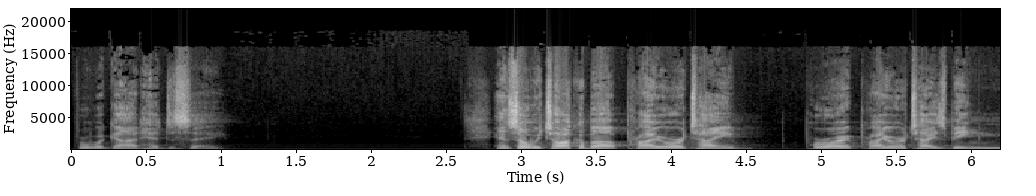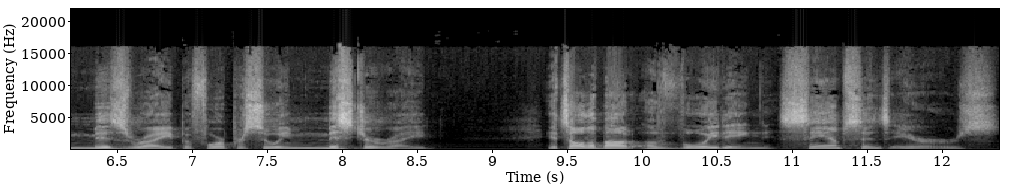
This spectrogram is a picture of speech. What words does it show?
for what God had to say. And so we talk about prioritize, prioritize being Ms. Right before pursuing Mr. Right. It's all about avoiding Samson's errors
